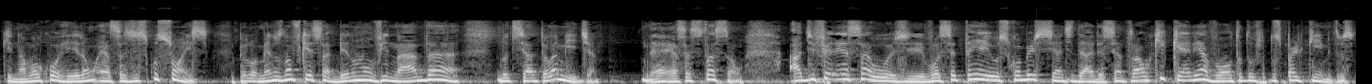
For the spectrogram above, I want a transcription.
que não ocorreram essas discussões. Pelo menos não fiquei sabendo, não vi nada noticiado pela mídia né? Essa situação. A diferença hoje, você tem aí os comerciantes da área central que querem a volta do, dos parquímetros.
